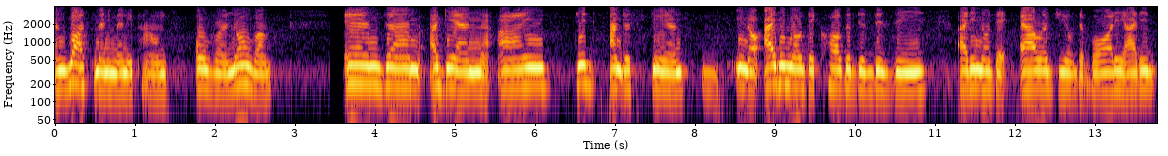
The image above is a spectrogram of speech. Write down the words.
and lost many, many pounds over and over. And um, again, I did understand, you know, I didn't know they called it the disease. I didn't know the allergy of the body. I didn't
